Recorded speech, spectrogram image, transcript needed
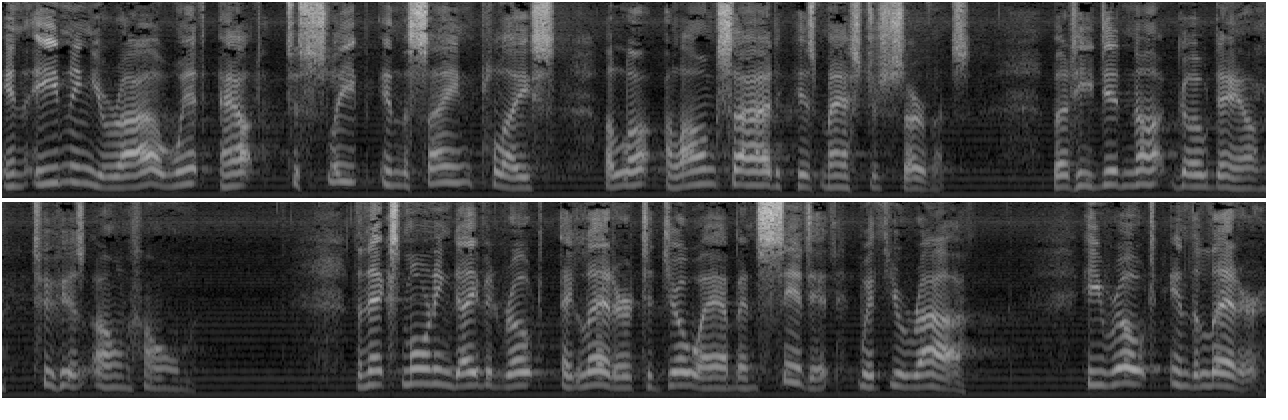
In the evening, Uriah went out to sleep in the same place alongside his master's servants, but he did not go down to his own home. The next morning, David wrote a letter to Joab and sent it with Uriah. He wrote in the letter,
